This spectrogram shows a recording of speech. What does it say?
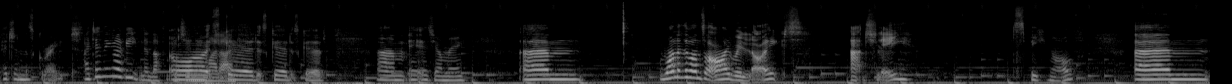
Pigeon is great. I don't think I've eaten enough pigeon Oh, in my it's life. good. It's good. It's good. Um, it is yummy. Um, one of the ones that I really liked, actually. Speaking of, um,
